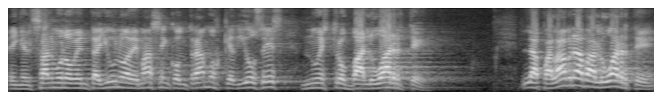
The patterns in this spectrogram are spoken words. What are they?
En el Salmo 91 además encontramos que Dios es nuestro baluarte la palabra baluarte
